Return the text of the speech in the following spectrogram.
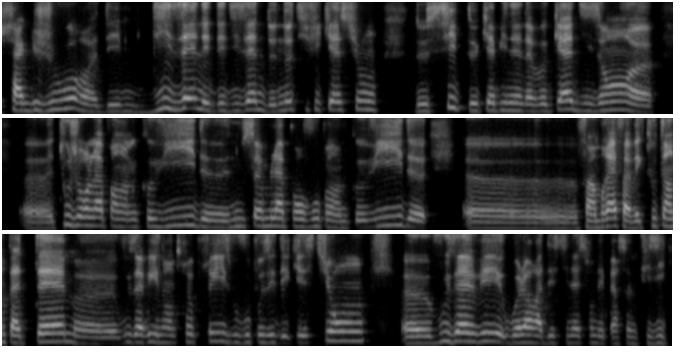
chaque jour des dizaines et des dizaines de notifications de sites de cabinets d'avocats disant euh, toujours là pendant le Covid, euh, nous sommes là pour vous pendant le Covid. Euh, enfin bref, avec tout un tas de thèmes. vous avez une entreprise, vous vous posez des questions. vous avez, ou alors à destination des personnes physiques,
